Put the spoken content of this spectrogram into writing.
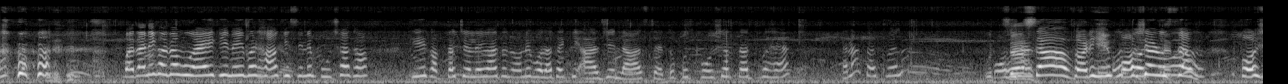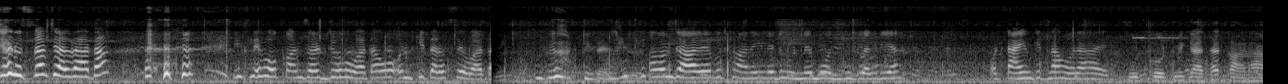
पता नहीं खत्म हुआ है कि नहीं बट हाँ किसी ने पूछा था कि ये कब तक चलेगा तो उन्होंने बोला था कि आज ये लास्ट है। तो कुछ पोषक तत्व है? है ना तत्व है ना? उत्साह सॉरी पोषण उत्सव। पोषण उत्सव चल रहा था। इसलिए वो कॉन्सर्ट जो हुआ था वो उनकी तरफ़ से हुआ था। अब हम जा रहे हैं कुछ खाने के लिए ढूँढने बहुत भूख लग रही है। और टाइम कितना हो रहा है। फ़ूड कोर्ट में क्या था? काढ़ा।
